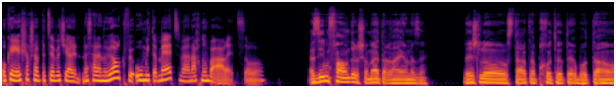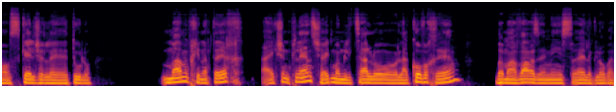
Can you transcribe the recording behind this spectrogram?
אוקיי, יש עכשיו את הצוות שנסע לניו יורק, והוא מתאמץ, ואנחנו בארץ. או... אז אם founder שומע את הרעיון הזה, ויש לו סטארט-אפ פחות או יותר באותו scale של אה, טולו, מה מבחינתך ה action plans שהיית ממליצה לו לעקוב אחריהם במעבר הזה מישראל ל global?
